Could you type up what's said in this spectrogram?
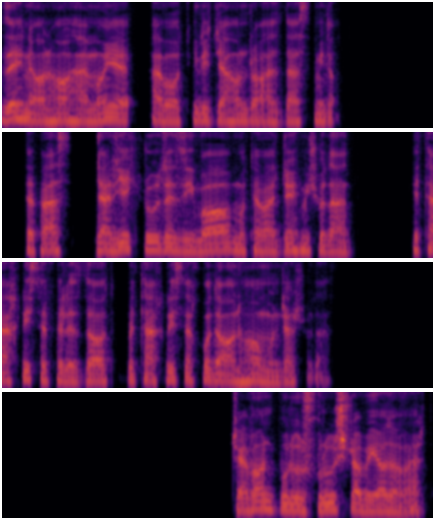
ذهن آنها همای اباطیل جهان را از دست می‌داد. سپس در یک روز زیبا متوجه می شدند که تخلیص فلزات به تخلیص خود آنها منجر شده است. جوان بلور فروش را به یاد آورد.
